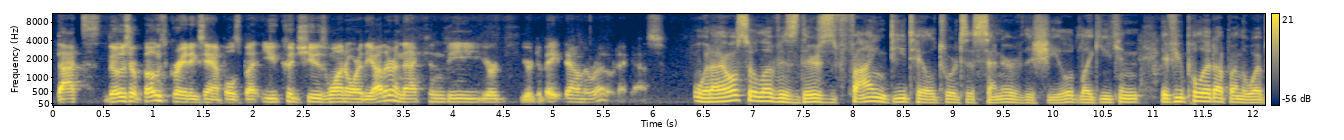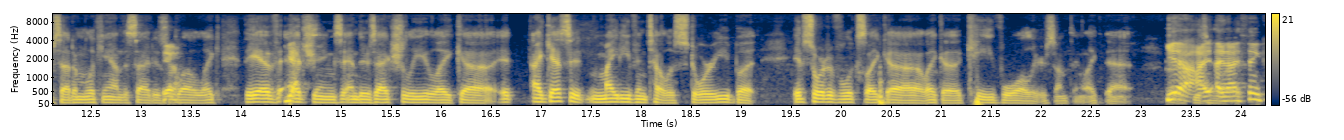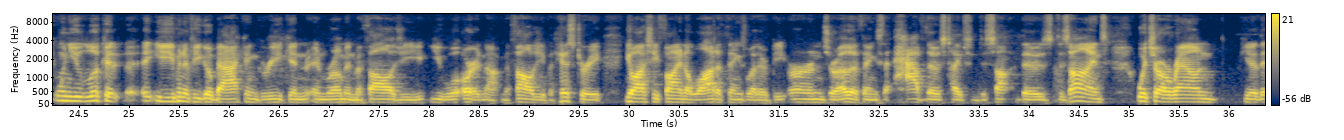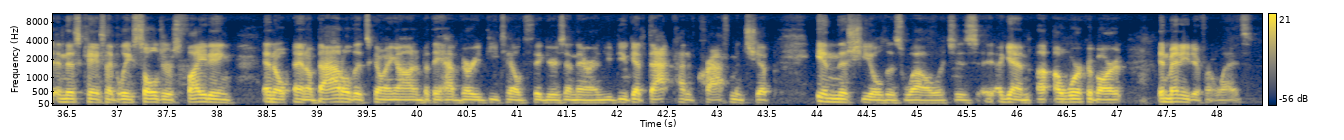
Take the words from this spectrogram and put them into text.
that's those are both great examples but you could choose one or the other and that can be your your debate down the road i guess what i also love is there's fine detail towards the center of the shield like you can if you pull it up on the website i'm looking on the side as yeah. well like they have yes. etchings and there's actually like uh it i guess it might even tell a story but it sort of looks like a like a cave wall or something like that yeah, I, and I think when you look at uh, even if you go back in Greek and, and, Roman mythology, you will, or not mythology, but history, you'll actually find a lot of things, whether it be urns or other things that have those types of desi- those designs, which are around. You know, in this case, I believe soldiers fighting in a, in a battle that's going on, but they have very detailed figures in there, and you do get that kind of craftsmanship in the shield as well, which is again a, a work of art in many different ways.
